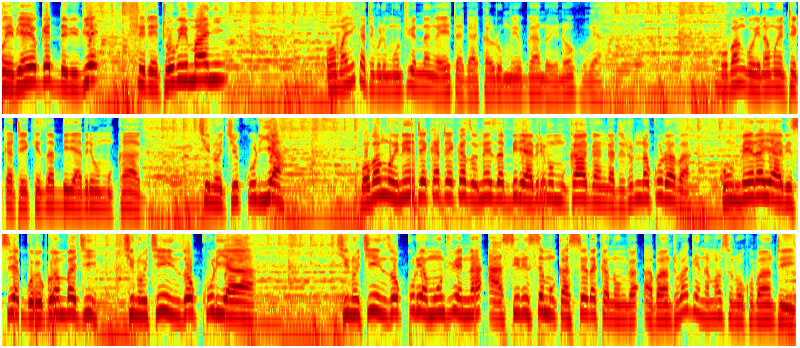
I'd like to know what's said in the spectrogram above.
oyo byayogedde bibye ffe tetubimanyi omanyi kati buli muntu yenna nga yeetaga akalulu mu uganda olina okuga bw'oba nga olinamu enteekateeka eza 226 kino kikulya bw'oba nga olina enteekateeka zonna eza 226 nga tetunnakulaba ku mbeera ya bisiyaga oyogamba ki? Kino kiyinza okulya. Kino kiyinza okulya muntu yenna asirise mu kaseera kano nga abantu bagenda maaso n'okuba nti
